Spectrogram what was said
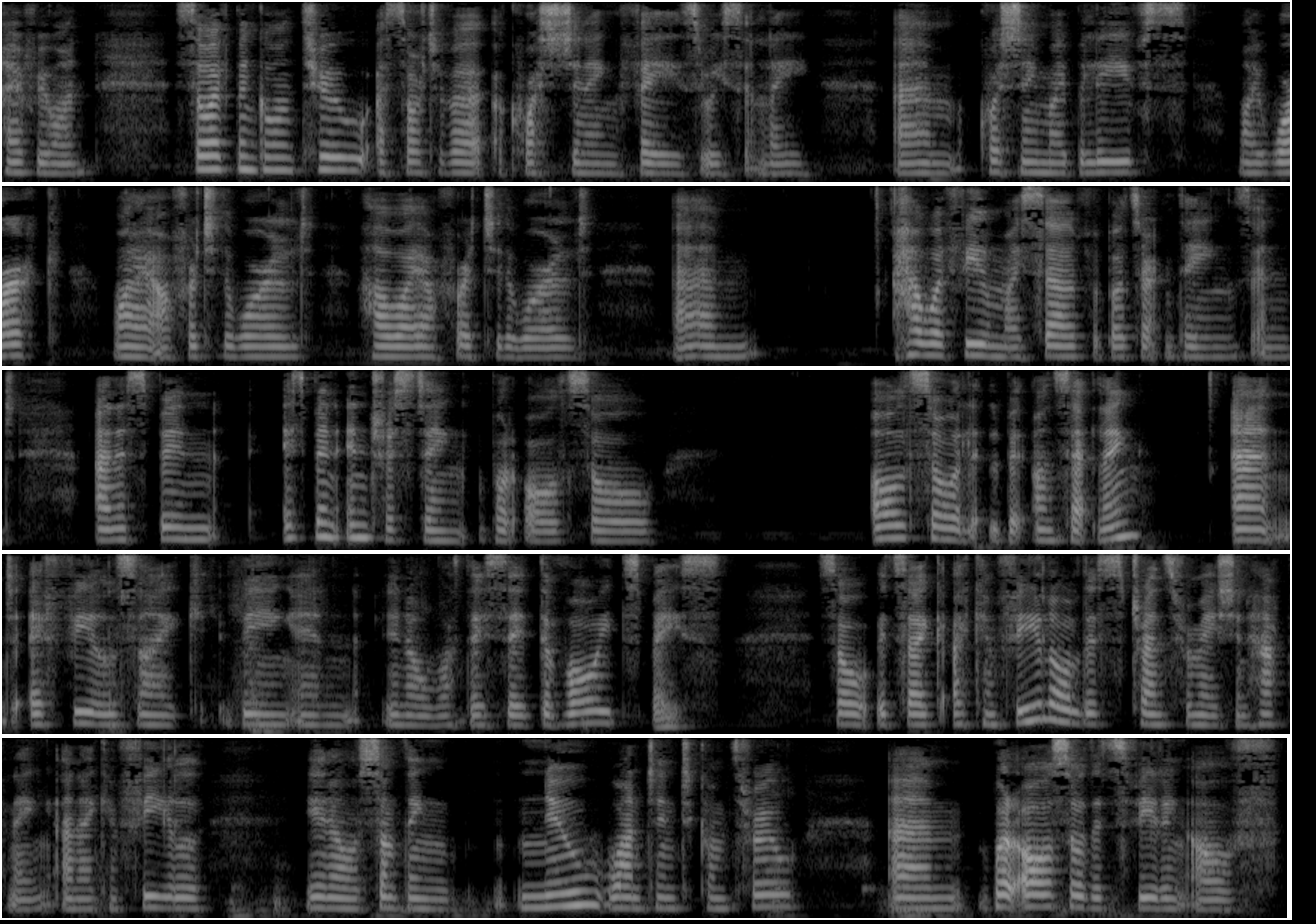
Hi everyone. So I've been going through a sort of a, a questioning phase recently, um, questioning my beliefs, my work, what I offer to the world, how I offer it to the world, um, how I feel myself about certain things, and and it's been it's been interesting, but also also a little bit unsettling and it feels like being in you know what they say the void space. So it's like i can feel all this transformation happening and i can feel you know something new wanting to come through. Um but also this feeling of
